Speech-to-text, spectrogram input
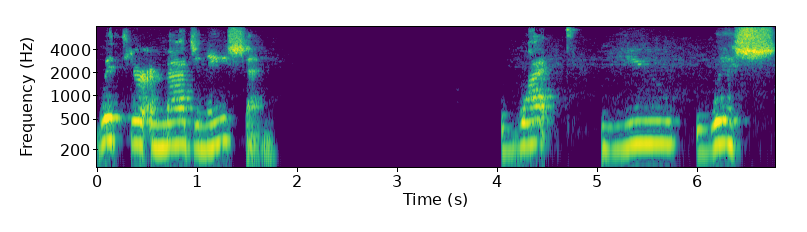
with your imagination what you wish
